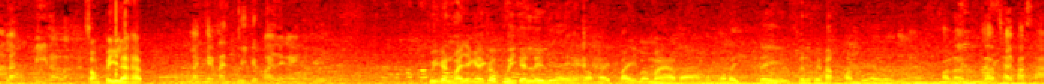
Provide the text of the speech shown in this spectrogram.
มาแล้วปีแล้วเหรอสองปีแล้วครับ หลังจากนั้นคุยกันมายังไงครับพี่โอ คุยกันมายังไง ก็คุยกันเรื่อยๆฮะก็ไปไปมามาบ้างผมก็ไปได้เขาได้ไปพักผ่อนด้วยอะไรอย่างเงี้ยฮะเขาเริ่มเริ่มใช้ภาษา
